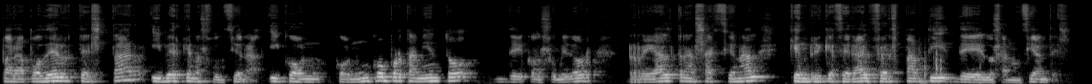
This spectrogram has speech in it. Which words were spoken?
para poder testar y ver que nos funciona y con, con un comportamiento de consumidor real transaccional que enriquecerá el first party de los anunciantes.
